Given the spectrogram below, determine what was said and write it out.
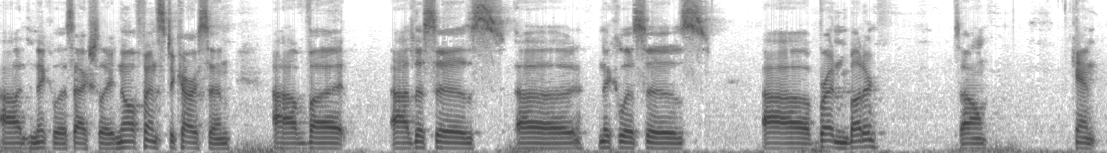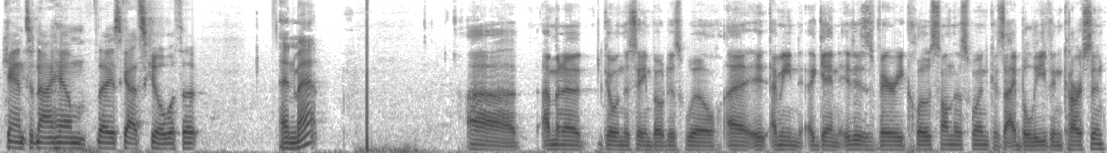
uh, Nicholas, actually. No offense to Carson, uh, but uh, this is uh, Nicholas's uh, bread and butter. So can't can't deny him that he's got skill with it. And Matt? Uh, I'm gonna go in the same boat as Will. Uh, it, I mean, again, it is very close on this one because I believe in Carson,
